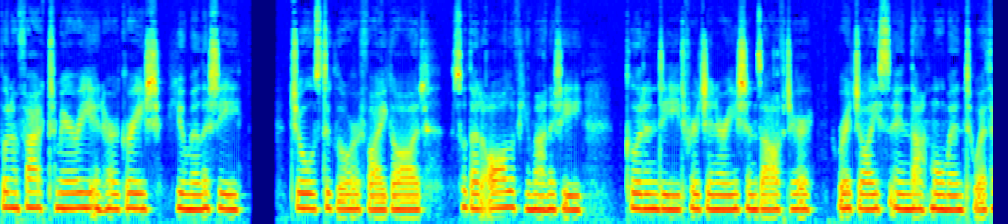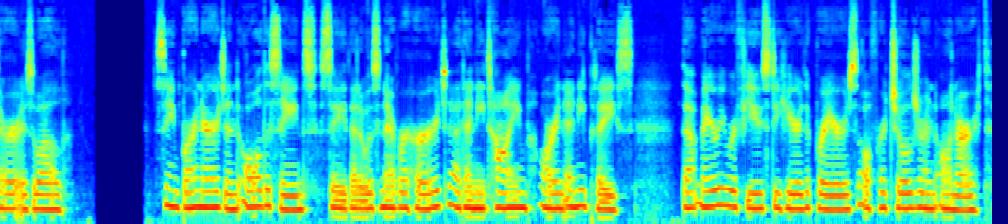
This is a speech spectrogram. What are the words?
but in fact, Mary, in her great humility, chose to glorify God so that all of humanity could indeed, for generations after, rejoice in that moment with her as well. St. Bernard and all the saints say that it was never heard at any time or in any place that Mary refused to hear the prayers of her children on earth.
